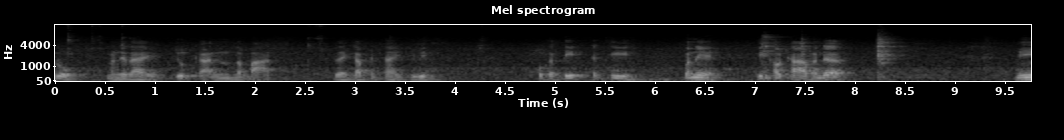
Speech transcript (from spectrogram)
โลกมันจะได้ยุดการระบาดได้กลับมาใช้ชีวิต ปกติสักที วันนี้กินข้าวเช้ากันเด้อ มี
